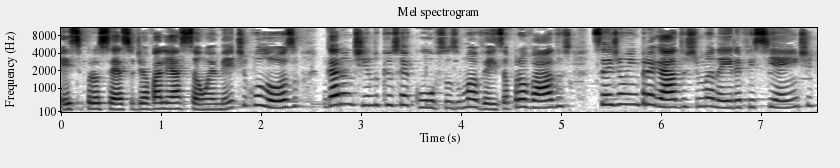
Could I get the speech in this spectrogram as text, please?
Esse processo de avaliação é meticuloso, garantindo que os recursos, uma vez aprovados, sejam empregados de maneira eficiente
